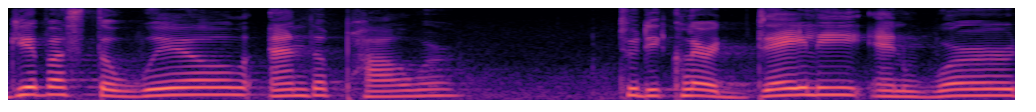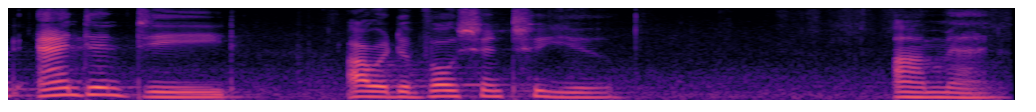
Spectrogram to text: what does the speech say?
Give us the will and the power to declare daily in word and in deed our devotion to you. Amen.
